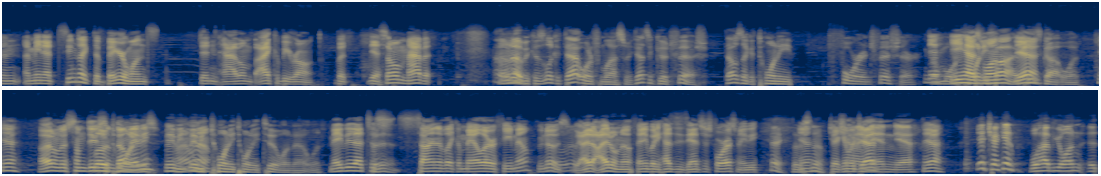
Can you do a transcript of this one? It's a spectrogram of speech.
and I mean, it seems like the bigger ones didn't have them. I could be wrong, but yeah, some of them have it. I don't know because look at that one from last week. That's a good fish. That was like a twenty-four inch fish there. Yeah, or more. he has one. Yeah. he's got one. Yeah, I don't know. Some do, Low some don't. Maybe, 20s. maybe I don't maybe know. twenty twenty-two on that one. Maybe that's a But s- it- sign of like a male or a female. Who knows? don't know. I, I don't know if anybody has these answers for us. Maybe. Hey, let yeah. us know. Check in with Chime Jed. in, yeah. Yeah. Yeah, check in. We'll have you on uh,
